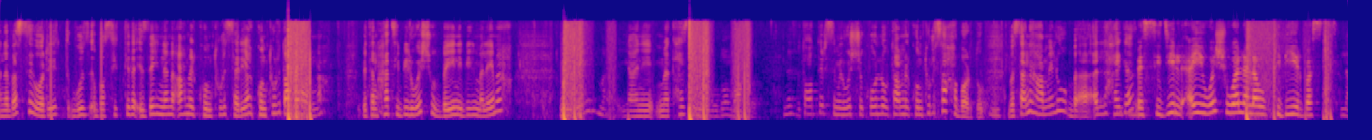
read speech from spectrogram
أنا بس وريت جزء بسيط كده إزاي إن أنا أعمل contour سريع. ال contour ده عبارة عن نحت بتنحتي بيه الوش وتبيني بيه الملامح من غير يعني ما تحسي إن الموضوع معقد. الناس بتقعد ترسم الوش كله وتعمل contour صح برضو بس أنا هعمله بأقل حاجة. بس دي لأي وش ولا لو كبير بس؟ لا.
